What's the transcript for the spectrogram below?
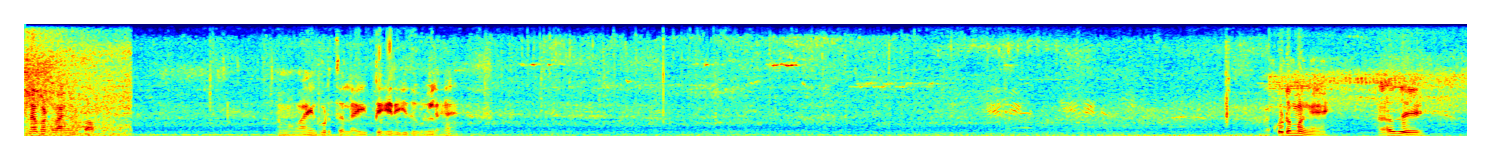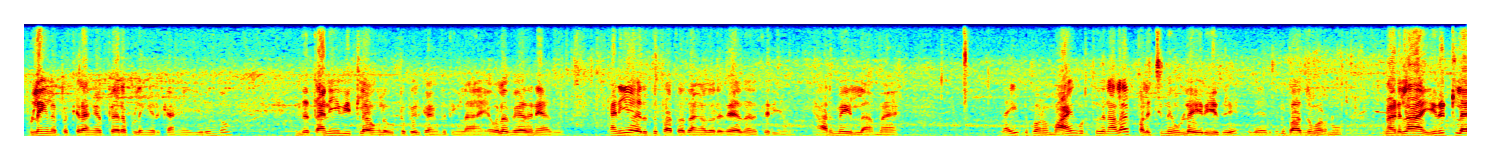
என்ன பண்ணுறாங்கன்னு பார்ப்போம். நம்ம வாங்கி கொடுத்த லைட்டு எரியுது உள்ள. குடும்பங்க. அதாவது பிள்ளைங்களை பெற்கிறாங்க பேர பிள்ளைங்க இருக்காங்க. இருந்தும் இந்த தனி வீட்டில் அவங்கள விட்டு போயிருக்காங்க பார்த்தீங்களா எவ்வளோ வேதனையாது தனியாக இருந்து பார்த்தா தாங்க அதோட வேதனை தெரியும். யாருமே இல்லாமல் லைட்டு போன மாயம் கொடுத்ததுனால பளிச்சுன்னு உள்ளே எரியுது. இதை எடுத்துகிட்டு பாத்ரூம் வரணும். முன்னாடிலாம் இருட்டில்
